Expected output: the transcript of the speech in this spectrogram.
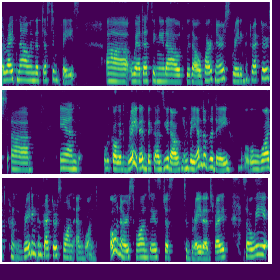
right now in the testing phase. Uh, we are testing it out with our partners, grading contractors, uh, and we call it GradeIt because you know, in the end of the day, what grading contractors want and want owners want is just to grade it, right? So we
